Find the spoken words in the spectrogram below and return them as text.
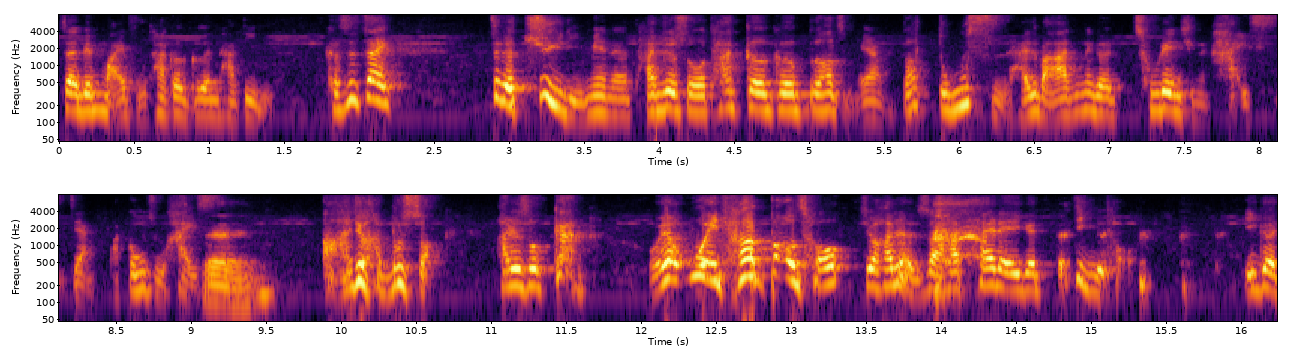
在那边埋伏他哥哥跟他弟弟。可是，在这个剧里面呢，他就说他哥哥不知道怎么样，不知道毒死还是把他那个初恋情人害死，这样把公主害死。对，啊，他就很不爽，他就说干，我要为他报仇。结果他就很帅，他拍了一个镜头，一个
